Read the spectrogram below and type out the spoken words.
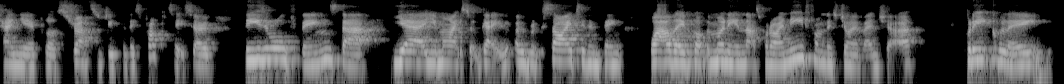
10 year plus strategy for this property. So these are all things that, yeah, you might sort of get overexcited and think, wow, they've got the money and that's what I need from this joint venture. But equally,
